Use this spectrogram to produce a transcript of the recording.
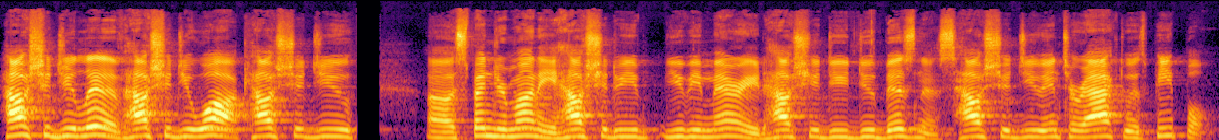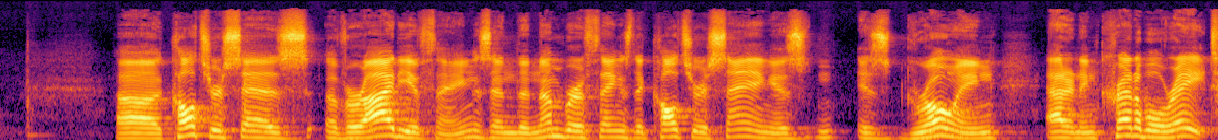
How should you live? How should you walk? How should you uh, spend your money? How should you, you be married? How should you do business? How should you interact with people? Uh, culture says a variety of things, and the number of things that culture is saying is, is growing at an incredible rate.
